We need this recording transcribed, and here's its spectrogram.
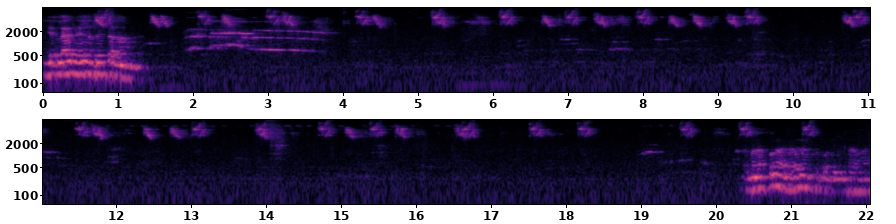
एक लाख झालं तरी चालणार मला कोणाला घराला सपोर्ट करणार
